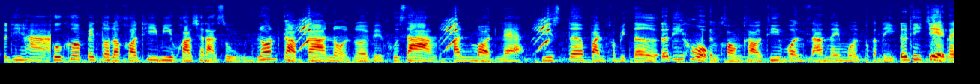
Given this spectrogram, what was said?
เรื่องที่5คูเคิลเป็นตัวละครที่มีความฉลาดสูงร่วมกับการโหนดโดยเป็นผู้สร้างฟันบอดและมิสเตอร์ฟันคอมพิวเตอร์เรื่องที่6เป็นของเขาที่วนซ้ำในโหมดปกติเรื่องที่ 7 ใน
